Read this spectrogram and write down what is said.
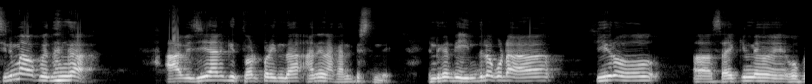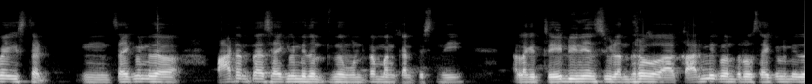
సినిమా ఒక విధంగా ఆ విజయానికి తోడ్పడిందా అని నాకు అనిపిస్తుంది. ఎందుకంటే ఇందులో కూడా హీరో సైకిల్ని ఉపయోగిస్తాడు. సైకిల్ మీద పాట అంతా సైకిల్ మీద ఉంటుంది ఉండటం మనకు కనిపిస్తుంది. అలాగే ట్రేడ్ యూనియన్స్ వీళ్ళందరూ ఆ కార్మికులందరూ సైకిల్ మీద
